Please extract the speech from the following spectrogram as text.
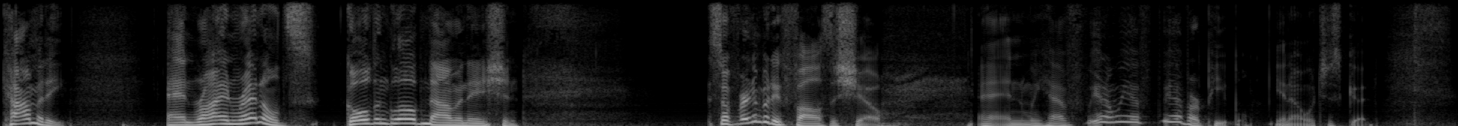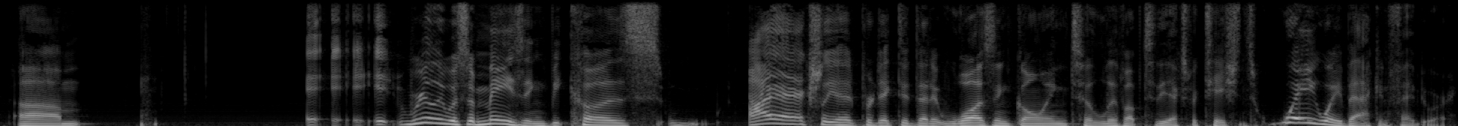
comedy, and Ryan Reynolds Golden Globe nomination. So for anybody who follows the show, and we have you know we have we have our people you know which is good. Um, it, it really was amazing because I actually had predicted that it wasn't going to live up to the expectations way way back in February,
